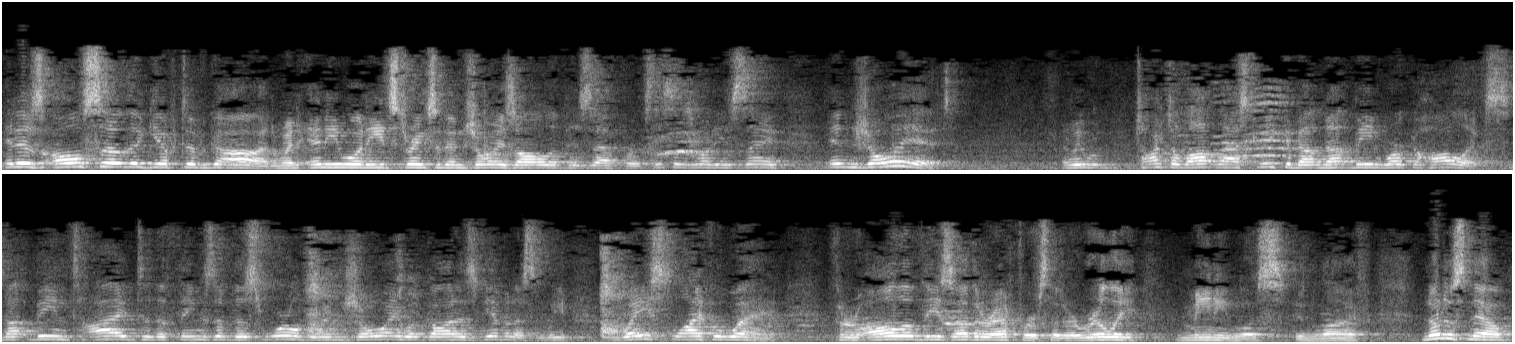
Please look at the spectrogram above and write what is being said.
It is also the gift of God when anyone eats, drinks, and enjoys all of his efforts. This is what he's saying. Enjoy it. And we talked a lot last week about not being workaholics, not being tied to the things of this world, to enjoy what God has given us. And we waste life away through all of these other efforts that are really meaningless in life. Notice now,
